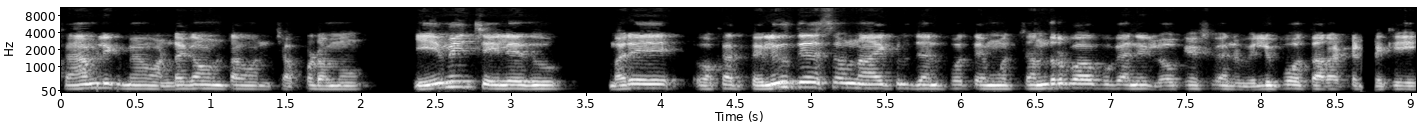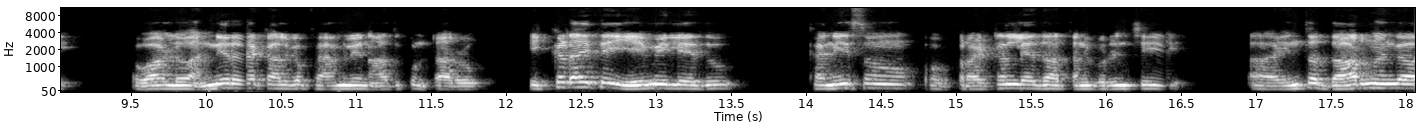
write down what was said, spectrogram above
ఫ్యామిలీకి మేము అండగా ఉంటామని చెప్పడము ఏమీ చేయలేదు. మరి ఒక తెలుగుదేశం నాయకులు చనిపోతేమో చంద్రబాబు కానీ లోకేష్ కానీ వెళ్ళిపోతారు అక్కడికి. వాళ్ళు అన్ని రకాలుగా ఫ్యామిలీని ఆదుకుంటారు. ఇక్కడైతే ఏమీ లేదు. కనీసం ఒక ప్రకటన లేదు అతని గురించి ఇంత దారుణంగా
